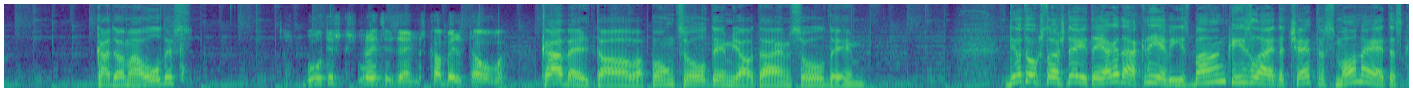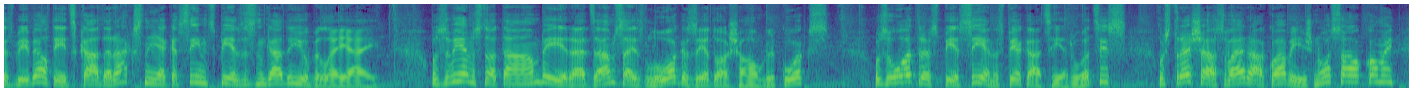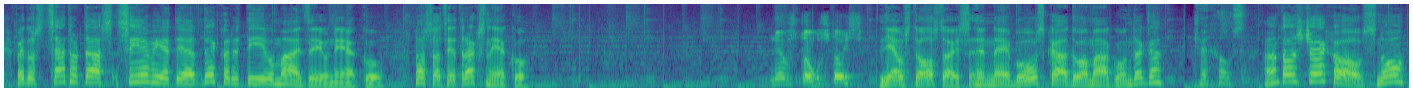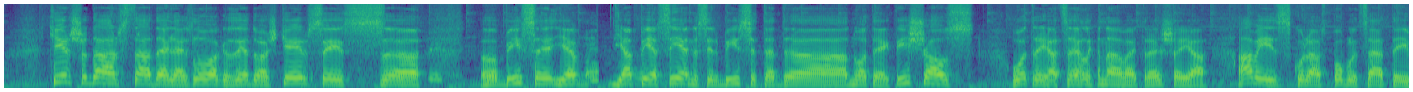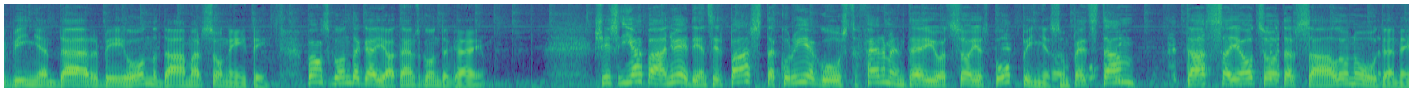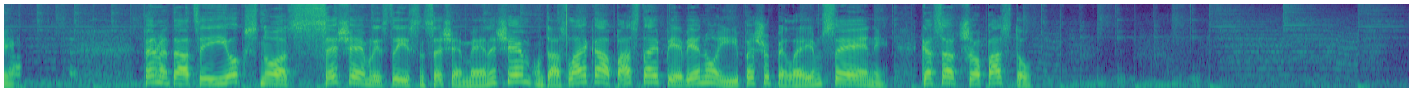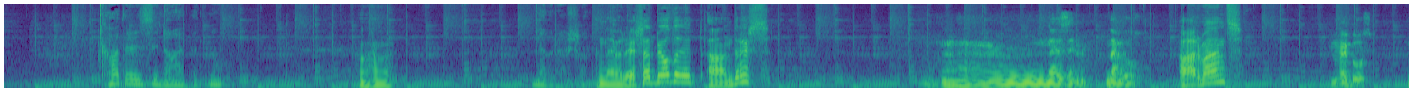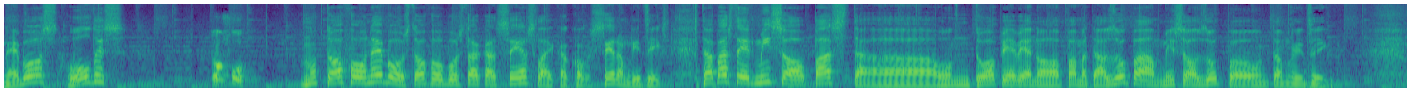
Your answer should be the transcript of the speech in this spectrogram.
Kā domā Uldis? Būtisks precizējums, kabeļtauva. Kabeļtauva. Punkts Uldim. Jautājums Uldim. 2009. gadā Krievijas banka izlaida četras monētas, kas bija veltītas kāda rakstnieka 150 gadu jubilejai. Uz vienas no tām bija redzams aiz loga ziedošs augļu koks, uz otras pie sienas piekāts ierocis, uz trešās vairāku avīžu nosaukumi, bet uz ceturtās sieviete ar dekoratīvu mājdzīvnieku. Nosauciet rakstnieku! Ļevs Tolstojs, Ļevs Tolstojs nebūs, kā domā Gundaga. Čehovs. Antons Čekovs, nu, ķiršu dārsts tādēļ aiz loga ziedošs ķirsis. Uh, uh, bise, ja, ja pie sienas ir bise, tad uh, noteikti izšaus otrajā cēlienā vai trešajā. Avīzes, kurās publicēti viņa darbi un dāma ar sunīti. Punkts Gundagai, jautājums Gundagai. Šis japāņu ēdiens ir pasta, kuru iegūst fermentējot sojas pupiņas un pēc tam tās sajaucot ar sāli un ūdeni. Fermentācija ilgs no 6 līdz 36 mēnešiem, un tās laikā pastai pievieno īpašu pelējumu sēni. Kas sauc šo pastu? Kādreiz zināju, bet nu, Aha. nevarēšu likt. Nevarēs atbildēt, Andris, Mm, nezinu, nebūs. Armāns, Nebūs. nebūs, Uldis. tofu, Nu, tofu nebūs. Tofu būs tā kā sērs, laikam kaut kas sēram līdzīgs. Tā pasta ir miso pasta, un to pievieno pamatā zupām, miso zupa un tam līdzīgi.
